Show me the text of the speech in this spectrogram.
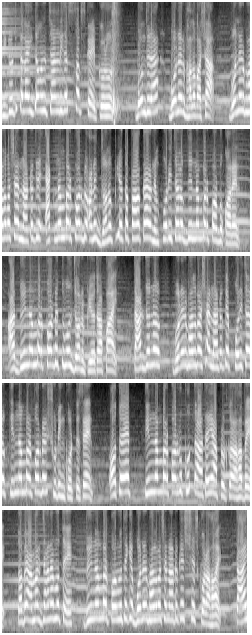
ভিডিওটিতে লাইক দিয়ে আমাদের চ্যানেলটিকে সাবস্ক্রাইব করুন। বন্ধুরা, বোনের ভালোবাসা। বোনের ভালোবাসার নাটকের এক নম্বর পর্বে অনেক জনপ্রিয়তা পাওয়ার কারণে পরিচালক দুই নম্বর পর্ব করেন আর দুই নম্বর পর্বে তুমুল জনপ্রিয়তা পায়। তার জন্য বোনের ভালোবাসা নাটকে পরিচালক তিন নম্বর পর্বের শুটিং করতেছেন। অতএব তিন নম্বর পর্ব খুব তাড়াতাড়ি আপলোড করা হবে। তবে আমার জানা মতে দুই নম্বর পর্ব থেকে বোনের ভালোবাসা নাটকে শেষ করা হয়। তাই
